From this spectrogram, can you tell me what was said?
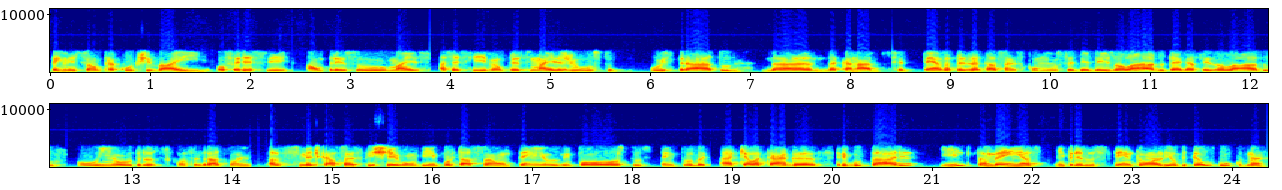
permissão para cultivar e oferecer a um preço mais acessível, um preço mais justo o extrato da, da cannabis. Você tem as apresentações como CBD isolado, THC isolado ou em outras concentrações. As medicações que chegam via importação têm os impostos, tem toda aquela carga tributária e também as empresas tentam ali obter o lucro, né?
